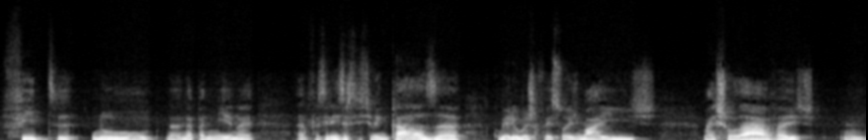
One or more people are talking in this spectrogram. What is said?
fit no, na, na pandemia, não é? Fazer exercício em casa, comerem umas refeições mais, mais saudáveis. Hum,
